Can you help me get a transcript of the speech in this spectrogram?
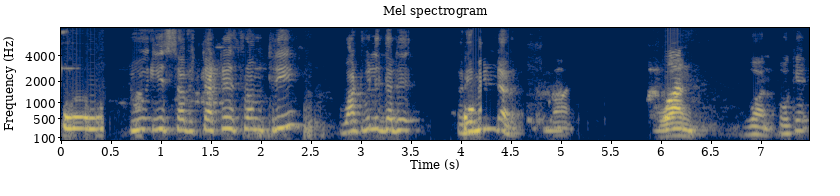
Two. 2 is subtracted from 3. What will be the re- remainder? One. 1. Okay.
